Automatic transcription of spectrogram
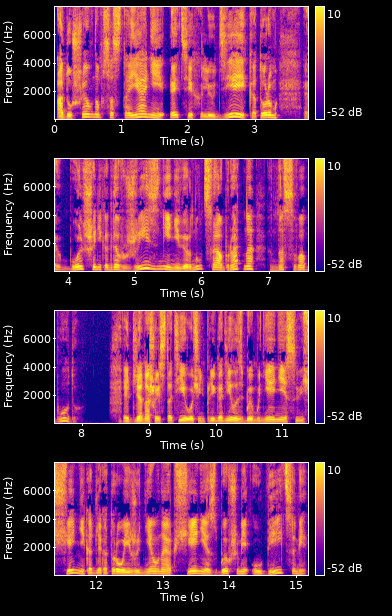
о душевном состоянии этих людей, которым больше никогда в жизни не вернуться обратно на свободу. Для нашей статьи очень пригодилось бы мнение священника, для которого ежедневное общение с бывшими убийцами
